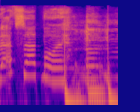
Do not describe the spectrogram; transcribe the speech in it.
That sad boy.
